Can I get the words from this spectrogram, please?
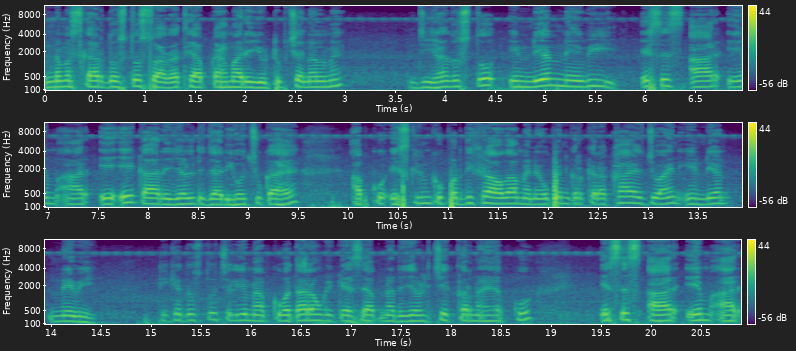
नमस्कार दोस्तों, स्वागत है आपका हमारे यूट्यूब चैनल में। जी हाँ दोस्तों Indian Navy S S R M R A A का रिज़ल्ट जारी हो चुका है। आपको स्क्रीन के ऊपर दिख रहा होगा, मैंने ओपन करके रखा है ज्वाइन इंडियन नेवी ठीक है दोस्तों, चलिए मैं आपको बता रहा हूँ कि कैसे अपना रिज़ल्ट चेक करना है आपको। S S R M R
